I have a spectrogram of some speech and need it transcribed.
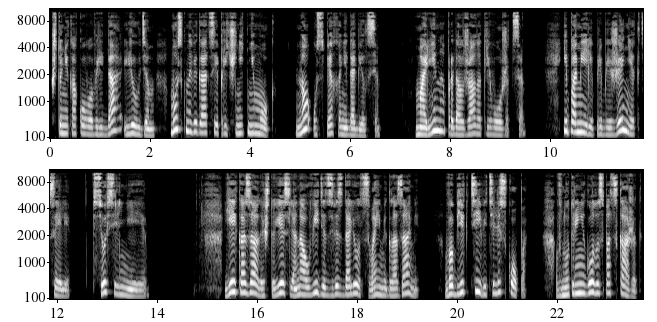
что никакого вреда людям мозг навигации причинить не мог, но успеха не добился. Марина продолжала тревожиться. И по мере приближения к цели все сильнее. Ей казалось, что если она увидит звездолет своими глазами в объективе телескопа, внутренний голос подскажет,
